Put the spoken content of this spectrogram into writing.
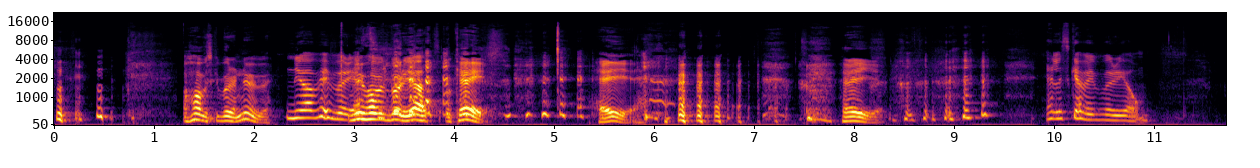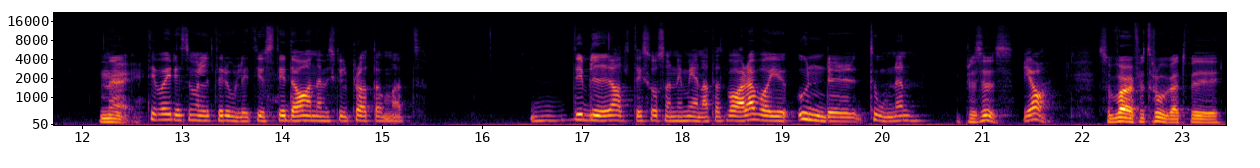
Jaha, vi ska börja nu? Nu har vi börjat. Nu har vi börjat, okej. Hej. Hej. Eller ska vi börja om? Nej. Det var ju det som var lite roligt just idag när vi skulle prata om att det blir alltid så som det är menat att vara, var ju undertonen. Precis. Ja. Så varför tror vi att vi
